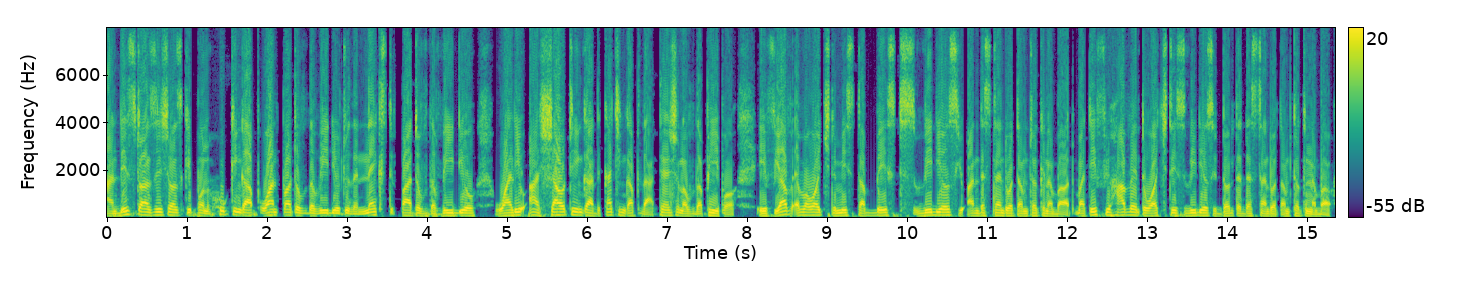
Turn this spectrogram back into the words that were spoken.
And these transitions keep on hooking up one part of the video to the next part of the video while you are shouting and catching up the attention of the people. If you have ever watched mr beast's videos you understand what i'm talking about. But if you haven't watched these videos you don't understand what i'm talking about.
